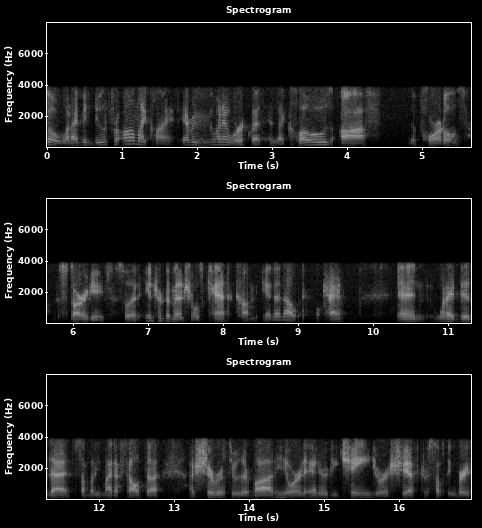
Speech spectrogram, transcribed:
So what I've been doing for all my clients, everyone I work with, is I close off the portals, the stargates, so that interdimensionals can't come in and out. Okay. And when I did that, somebody might have felt a, a shiver through their body or an energy change or a shift or something very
